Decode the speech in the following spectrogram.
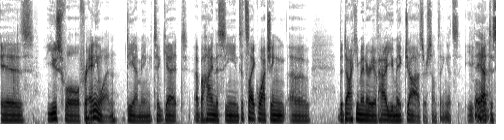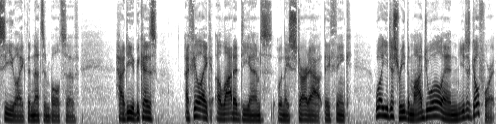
is useful for anyone DMing to get uh, behind the scenes. It's like watching uh, the documentary of how you make Jaws or something. It's you, you Yeah. get to see like the nuts and bolts of how do you because I feel like a lot of DMs when they start out they think, well, you just read the module and you just go for it.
